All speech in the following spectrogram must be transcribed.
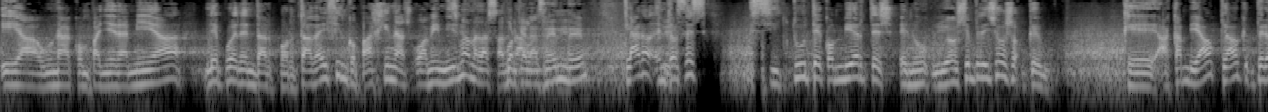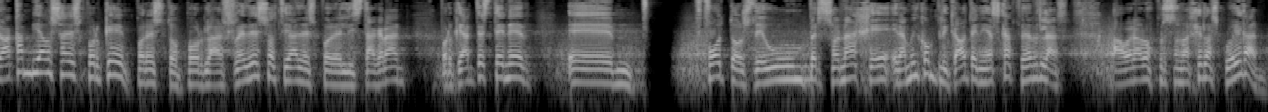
y a una compañera mía le pueden dar portada y cinco páginas, o a mí misma me las han Porque dado. las vende. Claro, entonces, si tú te conviertes en un... Yo siempre he dicho eso, que, que ha cambiado, claro, que- pero ha cambiado, ¿sabes por qué? Por esto, por las redes sociales, por el Instagram, porque antes tener... eh, fotos de un personaje era muy complicado, tenías que hacerlas. Ahora los personajes las cuelgan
